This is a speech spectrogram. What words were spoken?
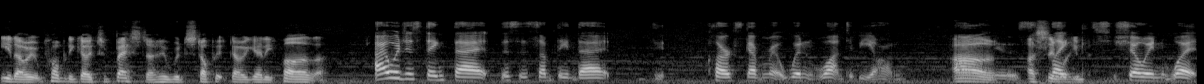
you know, it would probably go to Bester, who would stop it going any further. I would just think that this is something that Clark's government wouldn't want to be on. Oh, news. I see like what you. sh- showing what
